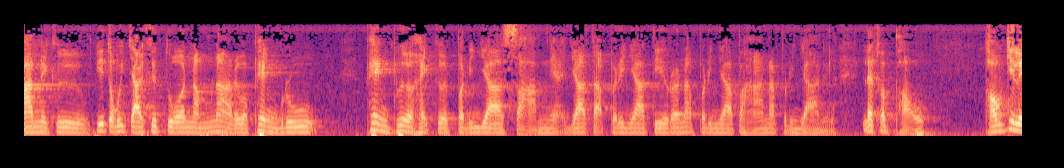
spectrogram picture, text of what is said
านนี่คือวิตกวิจารคือตัวนำหน้าหรือว่าเพ่งรู้ เพ่งเพื่อให้เกิดปริญญาสามเนี่ยยาตะปริญญาตีรณปริญญาปหานปริญญานี่แหละแล้วก็เผา เผากิเล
